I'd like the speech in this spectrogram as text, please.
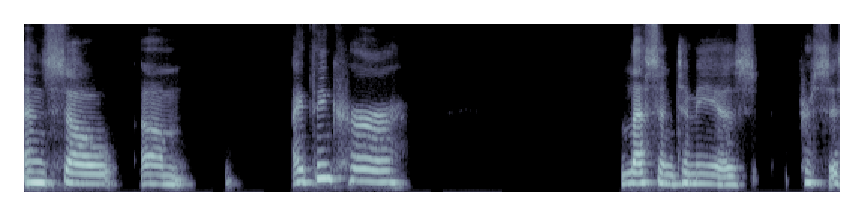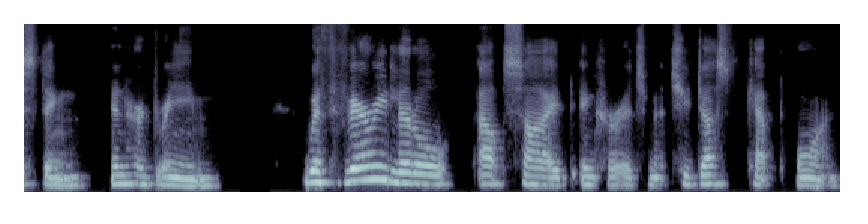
And so um, I think her lesson to me is persisting in her dream with very little outside encouragement. She just kept on.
